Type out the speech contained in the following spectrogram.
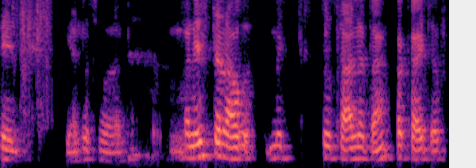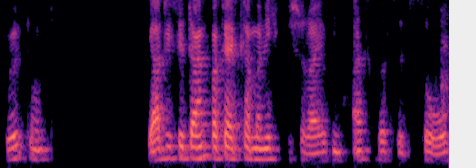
Ja, das war. Man ist dann auch mit totaler Dankbarkeit erfüllt und ja, diese Dankbarkeit kann man nicht beschreiben. Also das ist so,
